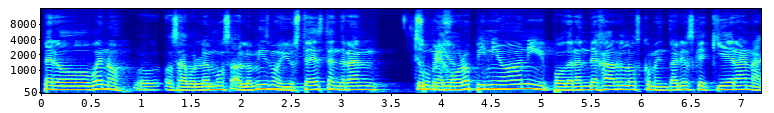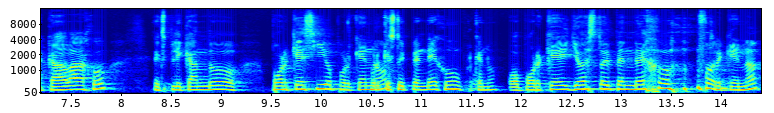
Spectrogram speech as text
Pero bueno, o, o sea, volvemos a lo mismo y ustedes tendrán Su mejor opinión y podrán dejar los comentarios que quieran acá abajo explicando por qué sí o por qué no. Porque estoy pendejo, ¿por qué no? o por qué yo estoy pendejo, por qué no.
